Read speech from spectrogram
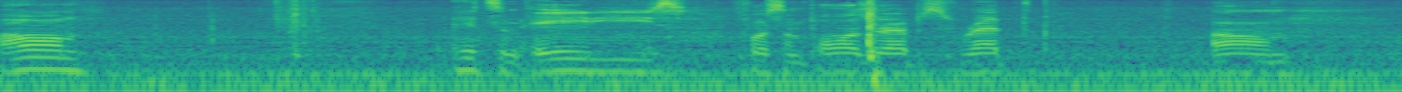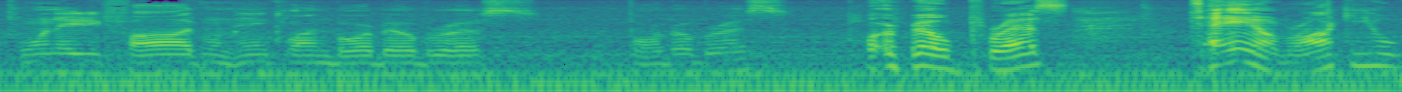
um, hit some 80s for some pause reps, repped um 185 on incline barbell press. Barbell press? Barbell press? Damn, Rocky, holy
